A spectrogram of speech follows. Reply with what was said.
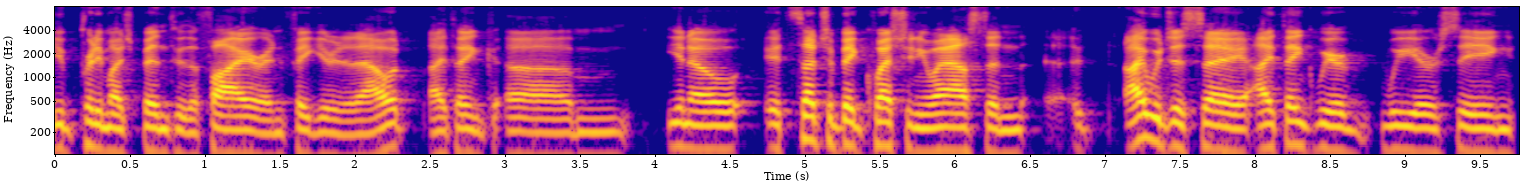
you've pretty much been through the fire and figured it out. I think um, you know, it's such a big question you asked, and uh, I would just say I think we're we are seeing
